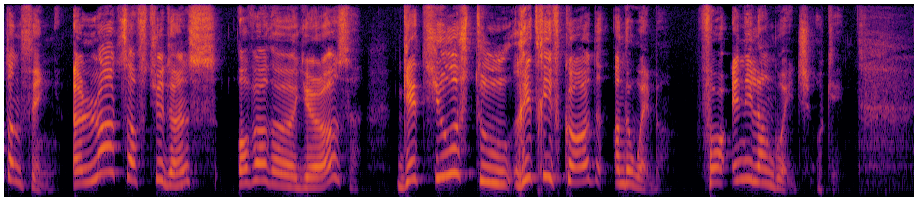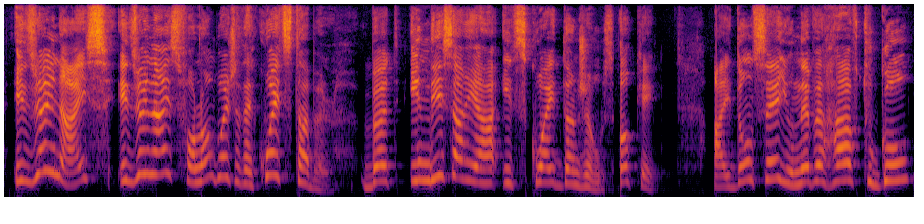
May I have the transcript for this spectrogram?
An important thing, a lot of students over the years get used to retrieve code on the web for any language. Okay. It's very nice, it's very nice for languages that are quite stable, but in this area it's quite dangerous. Okay, I don't say you never have to go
